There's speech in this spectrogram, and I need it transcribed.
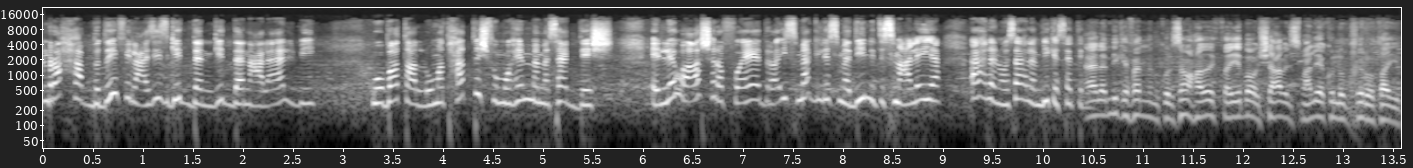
بنرحب بضيفي العزيز جدا جدا على قلبي وبطل وما تحطش في مهمه ما سدش. اللواء أشرف فؤاد رئيس مجلس مدينة إسماعيلية. أهلا وسهلا بيك يا سياده اللواء. أهلا بيك يا فندم. كل سنة وحضرتك طيبة والشعب الإسماعيلية كله بخير وطيب.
